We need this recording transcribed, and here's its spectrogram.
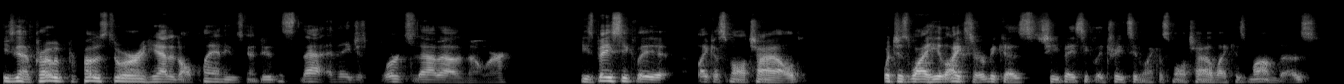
He's going to pro- propose to her. He had it all planned. He was going to do this, and that, and then he just blurts it out out of nowhere. He's basically like a small child, which is why he likes her because she basically treats him like a small child, like his mom does.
